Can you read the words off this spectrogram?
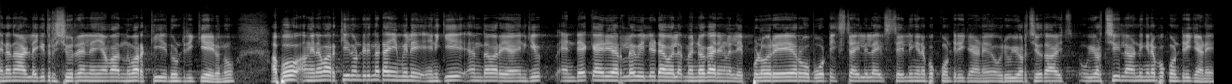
എന്റെ നാട്ടിലേക്ക് തൃശ്ശൂരിൽ തന്നെ ഞാൻ വന്ന് വർക്ക് ചെയ്തുകൊണ്ടിരിക്കുകയായിരുന്നു. അപ്പോൾ അങ്ങനെ വർക്ക് ചെയ്തുകൊണ്ടിരുന്ന ടൈമിൽ എനിക്ക് എന്താ പറയുക എനിക്ക് എന്റെ കരിയറിൽ വലിയ ഡെവലപ്മെന്റോ കാര്യങ്ങളില്ല എപ്പോഴും ഒരേ റോബോട്ടിക് സ്റ്റൈലിൽ ലൈഫ് സ്റ്റൈലിൽ ഇങ്ങനെ പൊയ്ക്കൊണ്ടിരിക്കുകയാണ് ഒരു ഉയർച്ച ഉയർച്ചയില്ലാണ്ട് ഇങ്ങനെ പൊയ്ക്കൊണ്ടിരിക്കുകയാണ്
